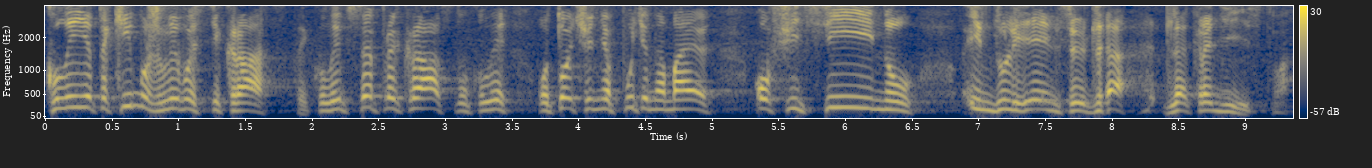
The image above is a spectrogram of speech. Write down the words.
Коли є такі можливості красти, коли все прекрасно, коли оточення Путіна має офіційну індульгенцію для, для крадійства.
